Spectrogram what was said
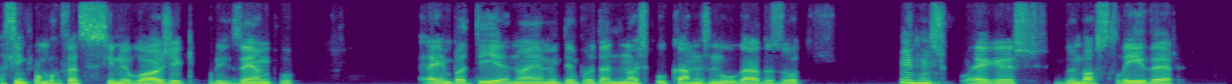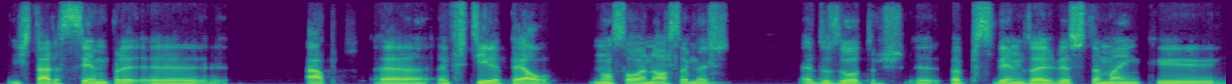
assim como o raciocínio lógico, por exemplo. A empatia, não é? É muito importante nós colocarmos no lugar dos outros, uhum. dos nossos colegas, do nosso líder, e estar sempre uh, apto a, a, vestir a pele, não só a nossa, mas a dos outros, uh, para percebermos às vezes também que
